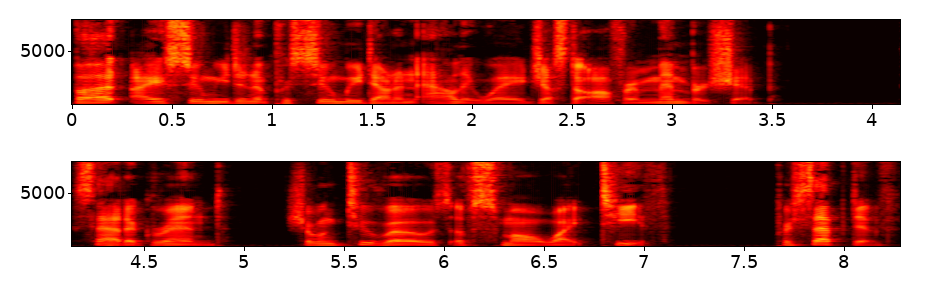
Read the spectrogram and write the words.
But I assume you didn't pursue me down an alleyway just to offer membership. Sada grinned, showing two rows of small white teeth. Perceptive.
